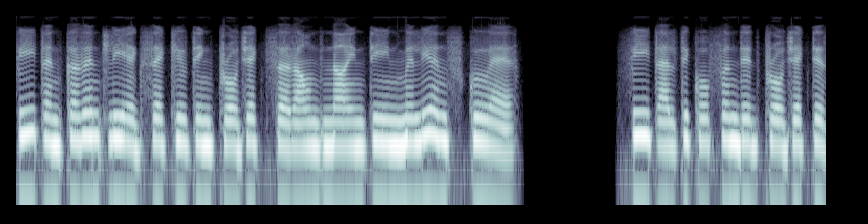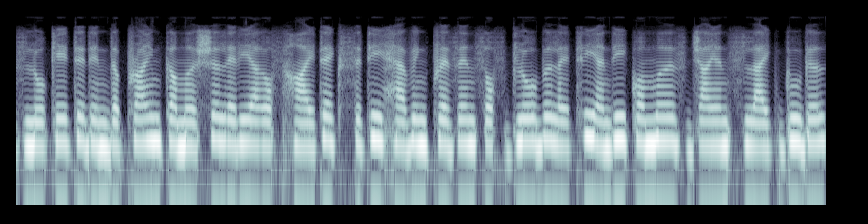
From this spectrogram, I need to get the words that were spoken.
feet and currently executing projects around 19 million square feet. Altico funded project is located in the prime commercial area of HITEC City having presence of global IT and e-commerce giants like Google,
